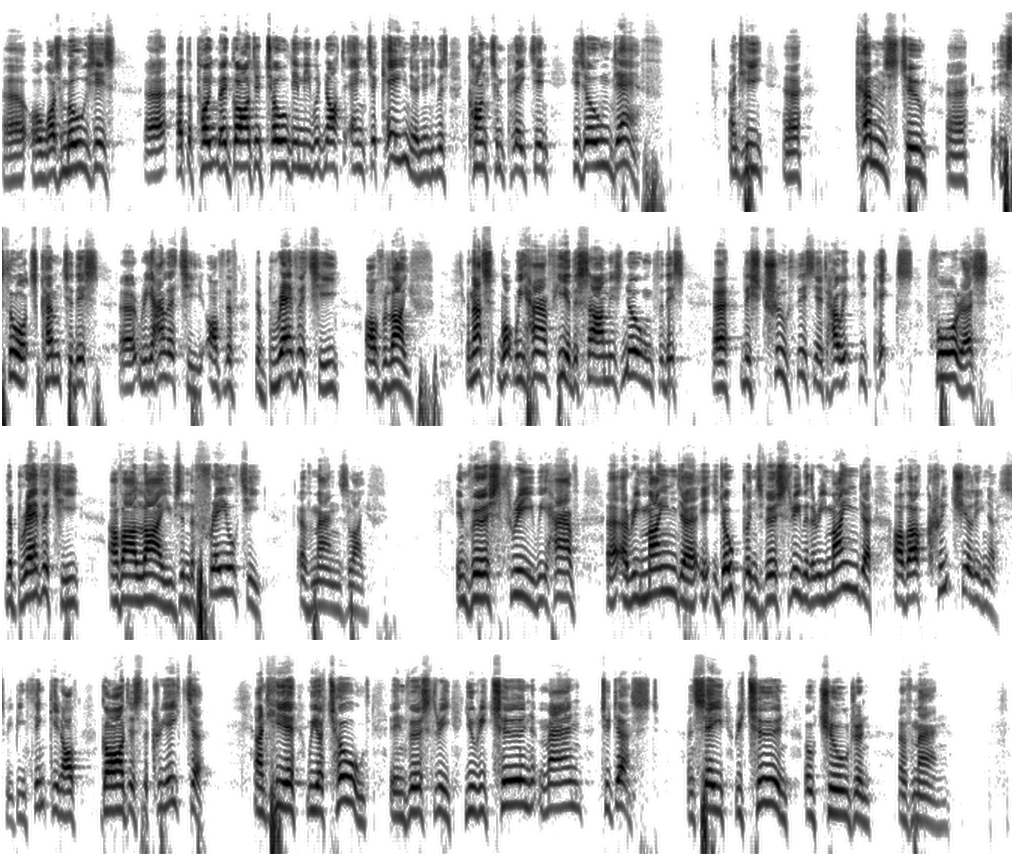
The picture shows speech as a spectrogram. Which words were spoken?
Uh, or was Moses uh, at the point where God had told him he would not enter Canaan and he was contemplating his own death? And he uh, comes to, uh, his thoughts come to this uh, reality of the, the brevity of life and that's what we have here. The psalm is known for this, uh, this truth, isn't it? How it depicts for us the brevity of our lives and the frailty of man's life. In verse 3, we have uh, a reminder. It, it opens verse 3 with a reminder of our creatureliness. We've been thinking of God as the creator. And here we are told in verse 3 you return man to dust and say, Return, O children of man.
